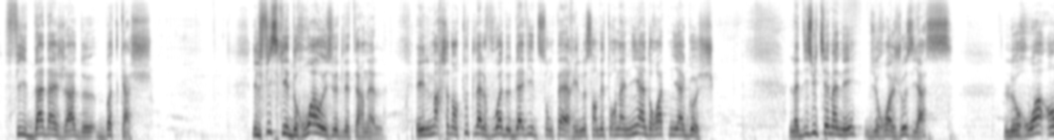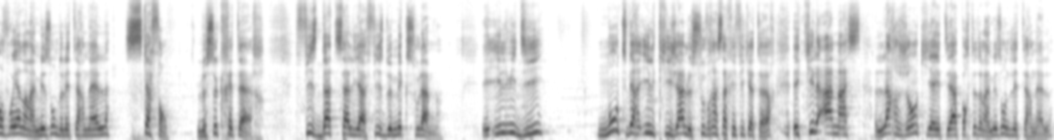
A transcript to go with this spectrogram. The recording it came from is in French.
fille d'Adaja de Botkash. Il fit ce qui est droit aux yeux de l'Éternel, et il marcha dans toute la voie de David, son père. Il ne s'en détourna ni à droite ni à gauche. La 18e année du roi Josias, le roi envoya dans la maison de l'Éternel Scaphan, le secrétaire, fils d'Atsalia, fils de Mexulam. Et il lui dit, monte vers Ilkija, le souverain sacrificateur, et qu'il amasse l'argent qui a été apporté dans la maison de l'Éternel,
